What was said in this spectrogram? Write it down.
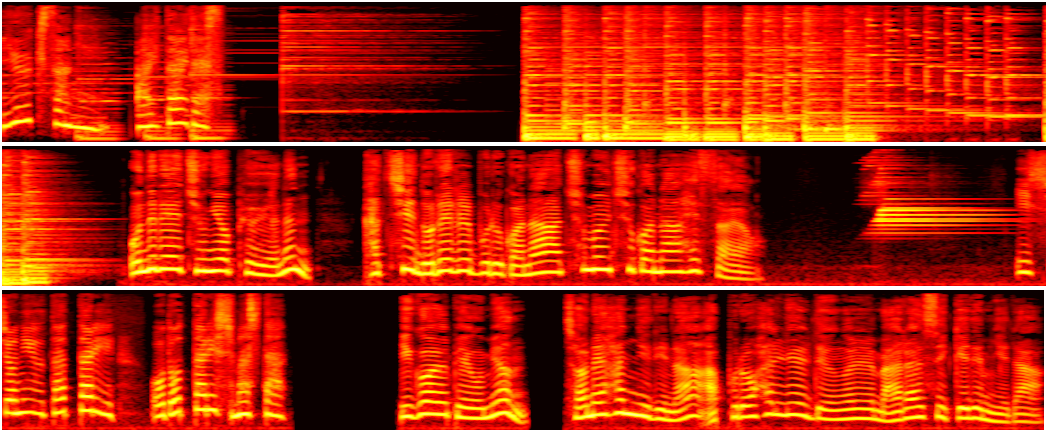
いゆうきさんに会いたいです 오늘의 중요 표현은 같이 노래를 부르거나 춤을 추거나 했어요. 一緒に歌ったり踊ったりしました 이걸 배우면 전에 한 일이나 앞으로 할 일 등을 말할 수 있게 됩니다.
